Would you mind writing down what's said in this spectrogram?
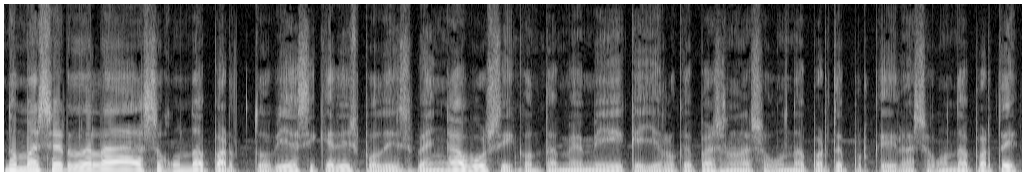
no va a ser de la segunda parte todavía si queréis podéis vengaros y contadme a mí que yo lo que pasa en la segunda parte porque la segunda parte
